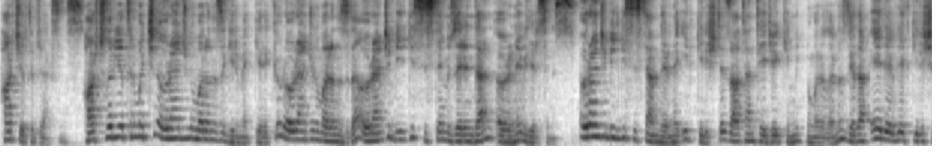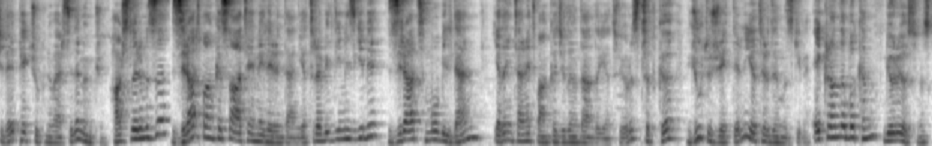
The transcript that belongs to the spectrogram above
Harç yatıracaksınız. Harçları yatırmak için öğrenci numaranızı girmek gerekiyor. Öğrenci numaranızı da öğrenci bilgi sistem üzerinden öğrenebilirsiniz. Öğrenci bilgi sistemlerine ilk girişte zaten TC kimlik numaralarınız ya da e-devlet girişi de pek çok üniversitede mümkün. Harçlarımızı Ziraat Bankası ATM'lerinden yatırabildiğimiz gibi Ziraat Mobil'den ya da internet bankacılığından da yatırıyoruz. Tıpkı yurt ücretlerini yatırdığımız gibi. Ekranda bakın görüyorsunuz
